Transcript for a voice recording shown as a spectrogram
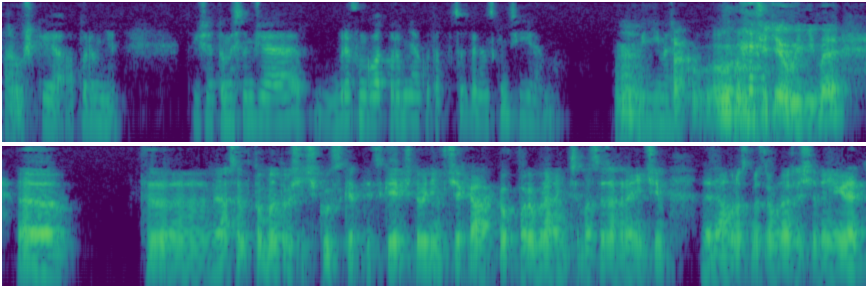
fanoušky a podobně. Takže to myslím, že bude fungovat podobně jako ta s veganským sírem. Hmm, uvidíme. Tak určitě uvidíme. Eh, já jsem v tomhle trošičku skeptický, když to vidím v Čechách, jako v porovnání třeba se zahraničím. Nedávno jsme zrovna řešili někde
